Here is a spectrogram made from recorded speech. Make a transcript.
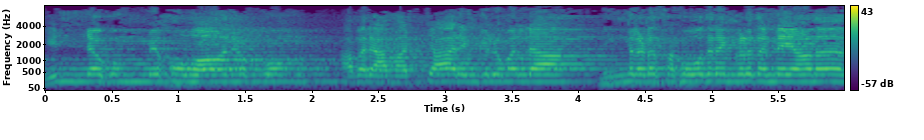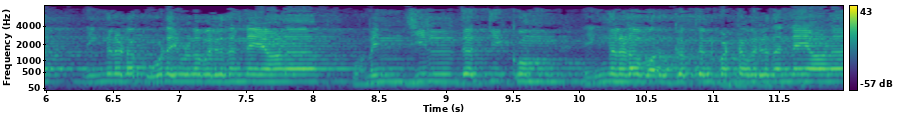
ഇന്നകും ഇഖ്വാനുക്കും അവരാ മറ്റാരെങ്കിലുമല്ല നിങ്ങളുടെ സഹോദരങ്ങൾ തന്നെയാണ് നിങ്ങളുടെ കൂടെയുള്ളവർ തന്നെയാണ്. വമിൻ ജിൽദത്തിക്കും നിങ്ങളുടെ വർഗത്തിൽപ്പെട്ടവർ തന്നെയാണ്.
